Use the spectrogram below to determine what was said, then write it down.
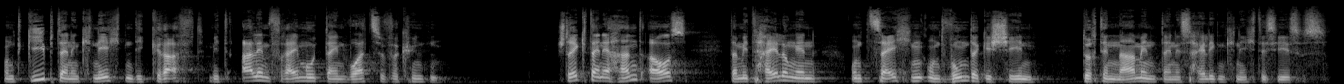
und gib deinen Knechten die Kraft, mit allem Freimut dein Wort zu verkünden. Streck deine Hand aus, damit Heilungen und Zeichen und Wunder geschehen durch den Namen deines heiligen Knechtes Jesus.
